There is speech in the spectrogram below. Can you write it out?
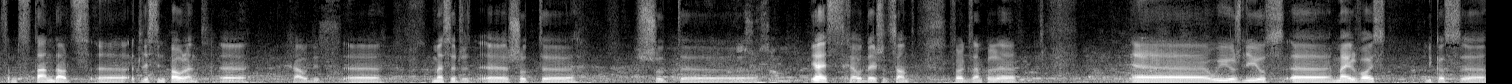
some standards, uh, at least in Poland, uh, how this uh, message uh, should uh, should uh, yes how they should sound. For example, uh, we usually use uh, male voice because uh,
